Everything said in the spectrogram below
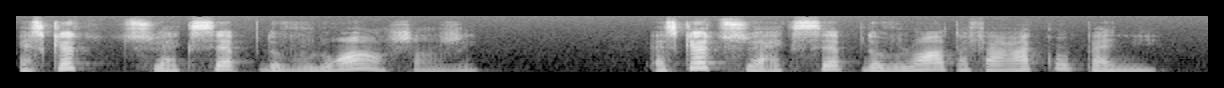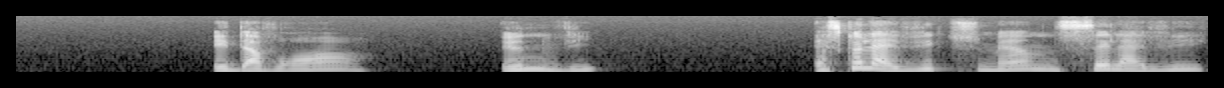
Est-ce que tu acceptes de vouloir changer? Est-ce que tu acceptes de vouloir te faire accompagner et d'avoir une vie? Est-ce que la vie que tu mènes, c'est la vie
